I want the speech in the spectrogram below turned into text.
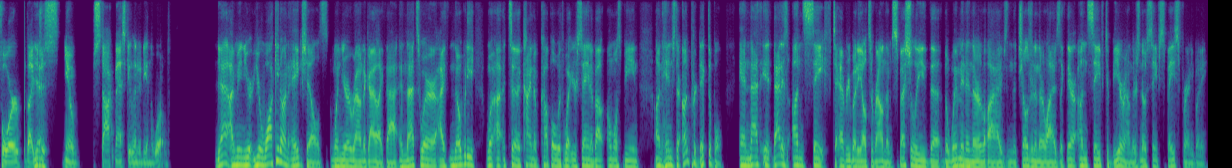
for like yeah. just, you know, stock masculinity in the world. Yeah, I mean you're you're walking on eggshells when you're around a guy like that, and that's where I nobody uh, to kind of couple with what you're saying about almost being unhinged. They're unpredictable and that it, that is unsafe to everybody else around them especially the the women in their lives and the children in their lives. Like they're unsafe to be around. There's no safe space for anybody.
